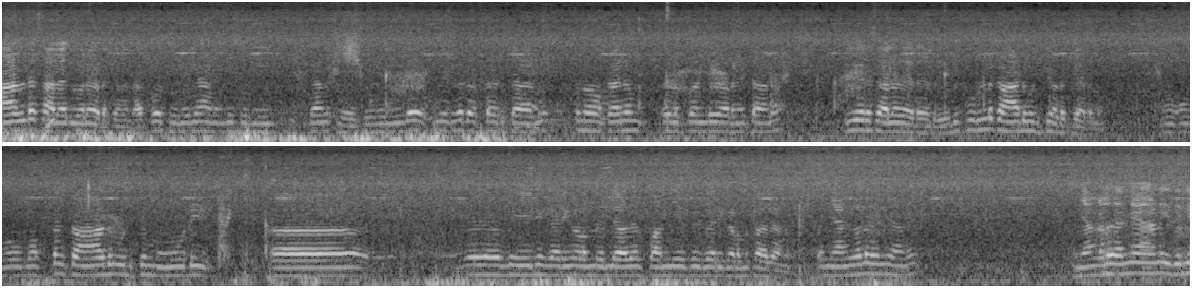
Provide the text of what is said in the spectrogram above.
ആളുടെ സ്ഥലം പോലെ കിടക്കുന്നുണ്ട്. അപ്പോൾ സുനിലാണെങ്കിൽ സുനിൽ ഇതാണ് സുനിൽ സുനിലിന്റെ വീടിന്റെ തൊട്ടടുത്താണ്. ഇപ്പോൾ നോക്കാനും എളുപ്പമുണ്ട് പറഞ്ഞിട്ടാണ് ഈ ഒരു സ്ഥലം നേടുന്നത് ഇത് ഫുള്ള് കാട് പിടിച്ച് കിടക്കായിരുന്നു മൊത്തം കാട് പിടിച്ച് മൂടി വെയിലും കാര്യങ്ങളൊന്നും ഇല്ലാതെ പന്നിയൊക്കെ കയറി കിടന്ന സ്ഥലമാണ്. അപ്പം ഞങ്ങൾ തന്നെയാണ് ഞങ്ങൾ തന്നെയാണ് ഇതിൽ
